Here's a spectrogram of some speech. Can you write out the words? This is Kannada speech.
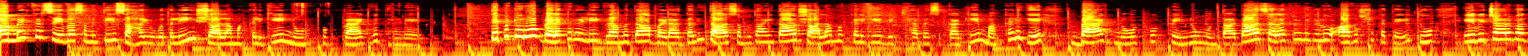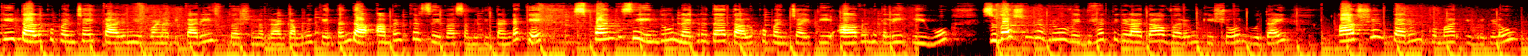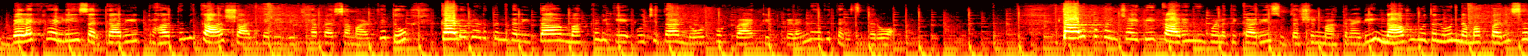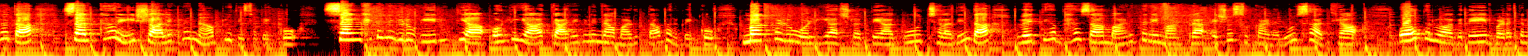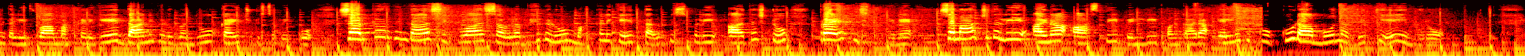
ಅಂಬೇಡ್ಕರ್ ಸೇವಾ ಸಮಿತಿ ಸಹಯೋಗದಲ್ಲಿ ಶಾಲಾ ಮಕ್ಕಳಿಗೆ ನೋಟ್ಬುಕ್ ಬ್ಯಾಗ್ ವಿತರಣೆ. ತಿಪಟೂರು ಬೆಳಗರಳ್ಳಿ ಗ್ರಾಮದ ಬಡ ದಲಿತ ಸಮುದಾಯದ ಶಾಲಾ ಮಕ್ಕಳಿಗೆ ವಿದ್ಯಾಭ್ಯಾಸಕ್ಕಾಗಿ ಮಕ್ಕಳಿಗೆ ಬ್ಯಾಗ್ ನೋಟ್ಬುಕ್ ಪೆನ್ನು ಮುಂತಾದ ಸಲಕರಣೆಗಳು ಅವಶ್ಯಕತೆ ಇದ್ದು, ಈ ವಿಚಾರವಾಗಿ ತಾಲೂಕು ಪಂಚಾಯತ್ ಕಾರ್ಯನಿರ್ವಹಣಾಧಿಕಾರಿ ಸುದರ್ಶನ್ ಅವರ ಗಮನಕ್ಕೆ ತಂದ ಅಂಬೇಡ್ಕರ್ ಸೇವಾ ಸಮಿತಿ ತಂಡಕ್ಕೆ ಸ್ಪಂದಿಸಿ ಇಂದು ನಗರದ ತಾಲೂಕು ಪಂಚಾಯಿತಿ ಆವರಣದಲ್ಲಿ ಇವು ಸುದರ್ಶನ್ ರವರು ವಿದ್ಯಾರ್ಥಿಗಳಾದ ವರುಣ್ ಕಿಶೋರ್, ಉದಯ್ ಹರ್ಷನ್ ತರುಣ್ ಕುಮಾರ್ ಇವರುಗಳು ಬೆಳಕಹಳ್ಳಿ ಸರ್ಕಾರಿ ಪ್ರಾಥಮಿಕ ಶಾಲೆಯಲ್ಲಿ ವಿದ್ಯಾಭ್ಯಾಸ ಮಾಡುತ್ತಿದ್ದು ಕಡುಬಡತನದಲ್ಲಿದ್ದ ಮಕ್ಕಳಿಗೆ ಉಚಿತ ನೋಟ್ಬುಕ್ ಬ್ಯಾಗ್ ಕಿಟ್ಗಳನ್ನು ವಿತರಿಸಿದರು. ತಾಲೂಕು ಪಂಚಾಯಿತಿ ಕಾರ್ಯನಿರ್ವಹಣಾಧಿಕಾರಿ ಸುದರ್ಶನ್ ಮಾತನಾಡಿ, ನಾವು ಮೊದಲು ನಮ್ಮ ಪರಿಸರದ ಸರ್ಕಾರಿ ಶಾಲೆಗಳನ್ನು ಪ್ರೀತಿಸಬೇಕು. ಸಂಘಟನೆಗಳು ಈ ರೀತಿಯ ಒಳ್ಳೆಯ ಕಾರ್ಯಗಳನ್ನು ಮಾಡುತ್ತಾ ಬರಬೇಕು. ಮಕ್ಕಳು ಒಳ್ಳೆಯ ಶ್ರದ್ಧೆ ಹಾಗೂ ಛಲದಿಂದ ವಿದ್ಯಾಭ್ಯಾಸ ಮಾಡಿದರೆ ಮಾತ್ರ ಯಶಸ್ಸು ಕಾಣಲು ಸಾಧ್ಯ. ಓದಲು ಆಗದೆ ಬಡತನದಲ್ಲಿರುವ ಮಕ್ಕಳಿಗೆ ದಾನಿಗಳು ಬಂದು ಕೈ ಚುಡಿಸಬೇಕು. ಸರ್ಕಾರದಿಂದ ಸಿಗುವ ಸೌಲಭ್ಯಗಳು ಮಕ್ಕಳಿಗೆ ತಲುಪಿಸುವಲ್ಲಿ ಆದಷ್ಟು ಪ್ರಯತ್ನಿಸುತ್ತೇನೆ. ಸಮಾಜದಲ್ಲಿ ಹಣ, ಆಸ್ತಿ, ಬೆಳ್ಳಿ, ಬಂಗಾರ ಎಲ್ಲದಕ್ಕೂ ಕೂಡ ಮೂಲ ವಿದ್ಯೆ ಎಂದರು.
